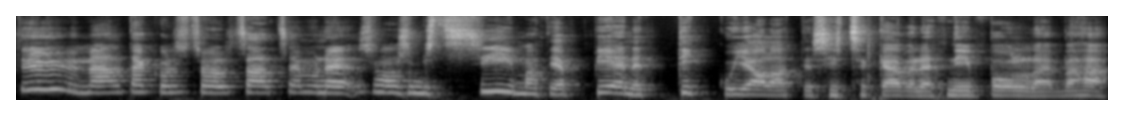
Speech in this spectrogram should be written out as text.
tyhmältä, kun sulla saat semmonen, sulla on semmoiset siimat ja pienet tikkujalat ja sit sä kävelet niin polleen vähän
